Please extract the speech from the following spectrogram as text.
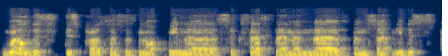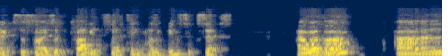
well, this this process has not been a success then, and uh, and certainly this exercise of target setting hasn't been a success. However, uh,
